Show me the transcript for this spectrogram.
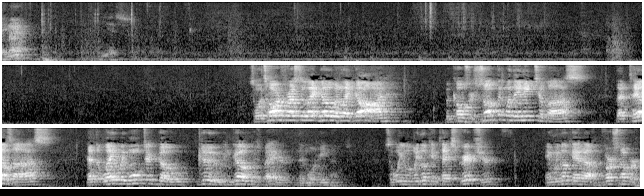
Amen? Yes. So it's hard for us to let go and let God because there's something within each of us that tells us that the way we want to go, do, and go is better than what He knows. So we we look at that scripture, and we look at uh, verse number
